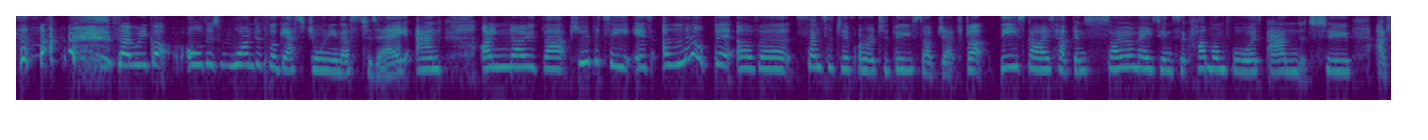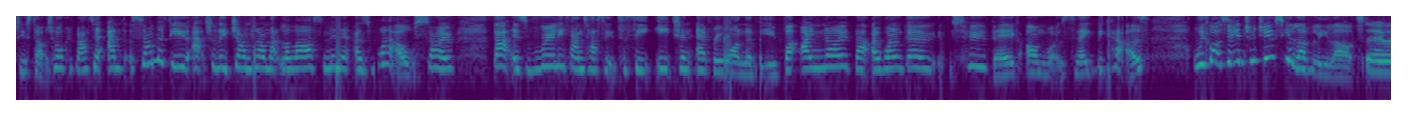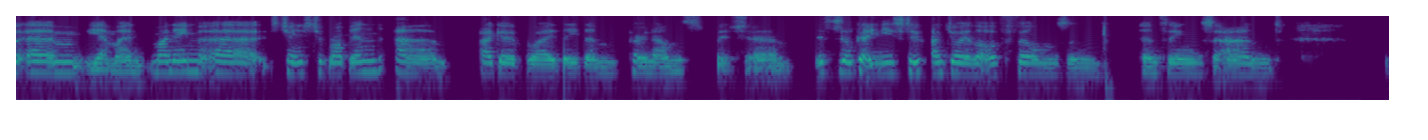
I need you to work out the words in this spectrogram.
so we got all these wonderful guests joining us today, and I know that puberty is a little bit of a sensitive or a taboo subject, but these guys have been so amazing to come on forward and to actually start talking about it. And some of you actually jumped on at the last minute as well. So that is really fantastic to see each and every one of you. But I know that I won't go too big on what to say because we got to introduce you lovely lot. So um yeah, my my name uh changed to Robin. Um I go by they them pronouns, which um is still getting used to. I enjoy a lot of films and and things and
